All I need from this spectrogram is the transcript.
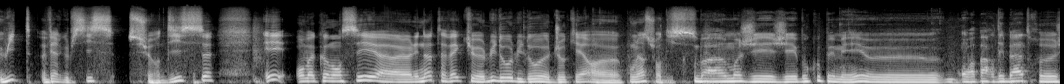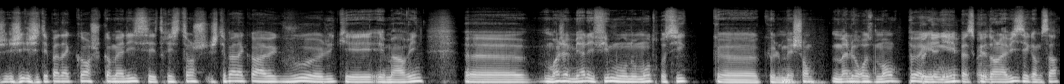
8,6 sur 10 et on va commencer les notes avec Ludo Ludo Joker combien sur 10 Bah moi j'ai beaucoup aimé. Euh, on va pas redébattre. J'étais pas d'accord. Je suis comme Alice et Tristan. J'étais pas d'accord avec vous, Luc et, Marvin. Moi j'aime bien les films où on nous montre aussi que, que le méchant malheureusement peut, Peut gagner, gagner, parce que ouais. dans la vie c'est comme ça.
